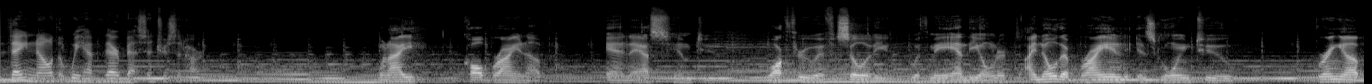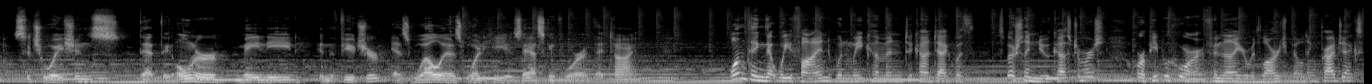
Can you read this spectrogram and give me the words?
they know that we have their best interests at heart. When I call Brian up and ask him to walk through a facility with me and the owner, I know that Brian is going to bring up situations that the owner may need in the future, as well as what he is asking for at that time. One thing that we find when we come into contact with especially new customers or people who aren't familiar with large building projects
